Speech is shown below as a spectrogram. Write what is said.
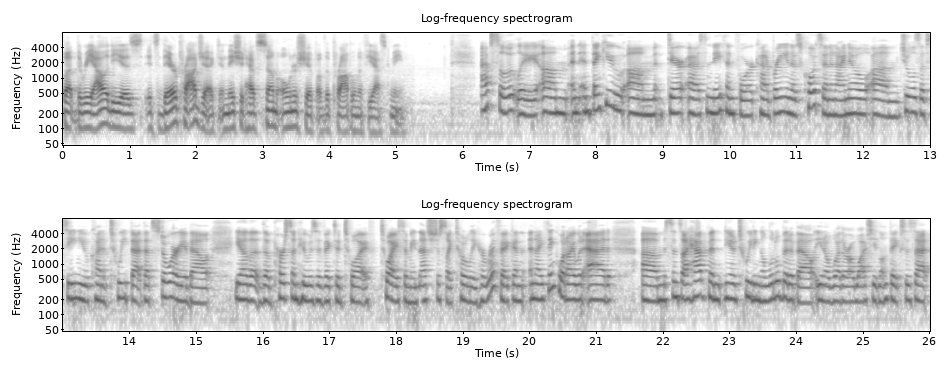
But the reality is, it's their project, and they should have some ownership of the problem, if you ask me. Absolutely, um, and and thank you, um, uh, Nathan, for kind of bringing those quotes in. And I know um, Jules, I've seen you kind of tweet that that story about yeah the the person who was evicted twice. Twice. I mean, that's just like totally horrific. And and I think what I would add, um, since I have been you know tweeting a little bit about you know whether I'll watch the Olympics, is that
